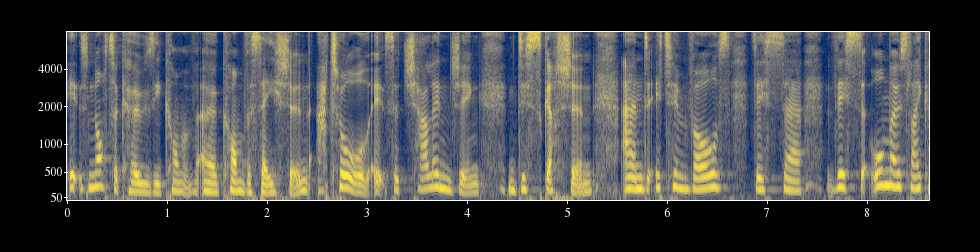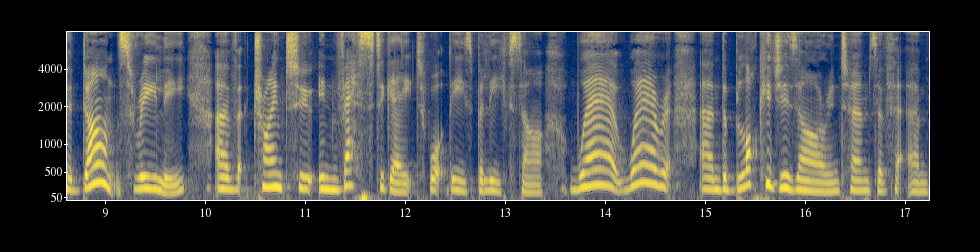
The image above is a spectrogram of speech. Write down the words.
it's not a cozy uh, conversation at all. It's a challenging discussion, and it involves this uh, this almost like a dance, really, of trying to investigate what these beliefs are, where where um, the blockages are in terms of um,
